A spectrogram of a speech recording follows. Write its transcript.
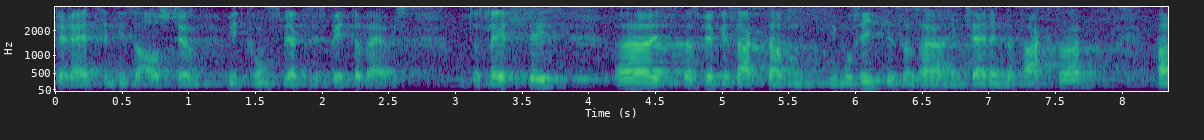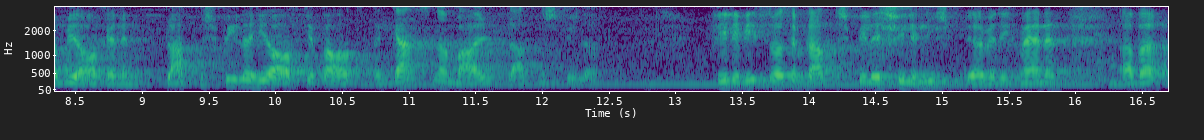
bereits in dieser Ausstellung mit Kunstwerken des Peter Weibels. Und das Letzte ist, äh, ist, dass wir gesagt haben, die Musik ist also ein entscheidender Faktor. Haben wir auch einen Plattenspieler hier aufgebaut, einen ganz normalen Plattenspieler. Viele wissen, was ein Plattenspieler ist, viele nicht mehr, würde ich meinen. Aber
